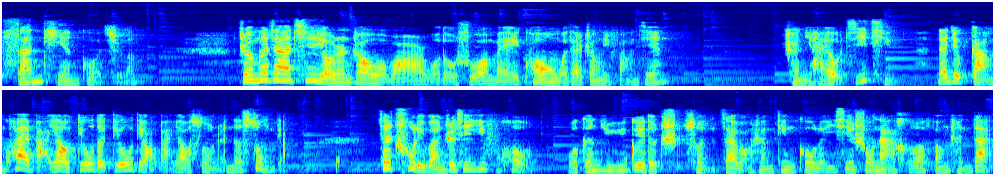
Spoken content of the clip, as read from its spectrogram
三天过去了。整个假期有人找我玩，我都说没空，我在整理房间。趁你还有激情。那就赶快把要丢的丢掉，把要送人的送掉。在处理完这些衣服后，我根据衣柜的尺寸，在网上订购了一些收纳盒、防尘袋，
